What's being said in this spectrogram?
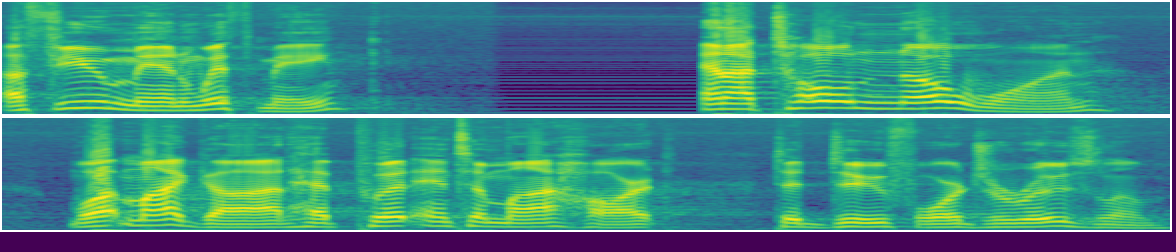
a few men with me, and I told no one what my God had put into my heart to do for Jerusalem.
